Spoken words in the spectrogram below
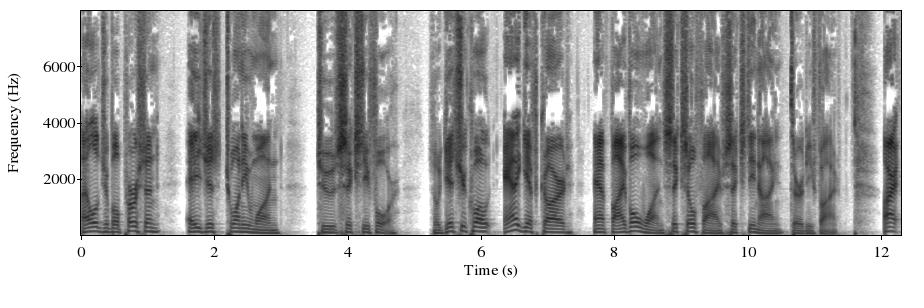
eligible person ages 21 to 64. So get your quote and a gift card at 501 605 6935. All right.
